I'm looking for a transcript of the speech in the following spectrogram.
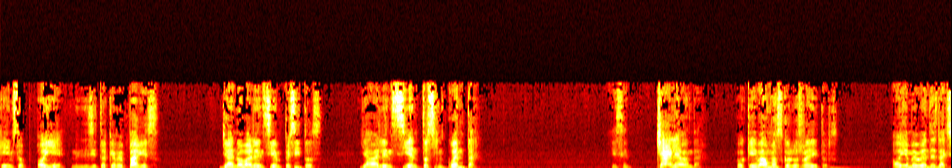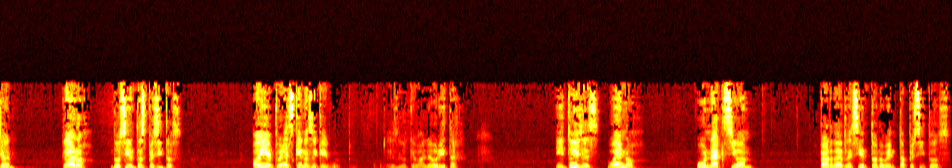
GameStop, oye, necesito que me pagues. Ya no valen 100 pesitos, ya valen 150. Dicen, chale, banda. Ok, vamos con los Redditors. Oye, ¿me vendes la acción? Claro, 200 pesitos. Oye, pero es que no sé qué. Es lo que vale ahorita. Y tú dices, bueno, una acción, perderle 190 pesitos,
